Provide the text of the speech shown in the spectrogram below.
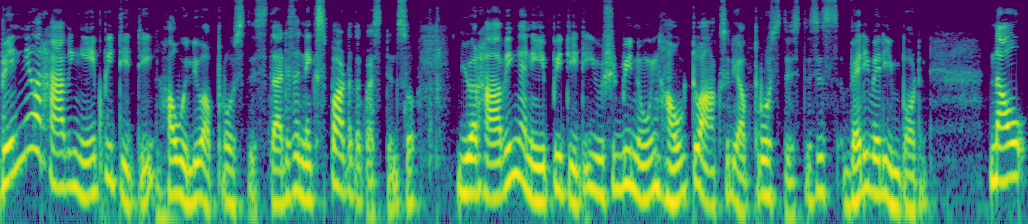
when you are having APTT, how will you approach this? That is the next part of the question. So you are having an APTT, you should be knowing how to actually approach this. This is very, very important. Now,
